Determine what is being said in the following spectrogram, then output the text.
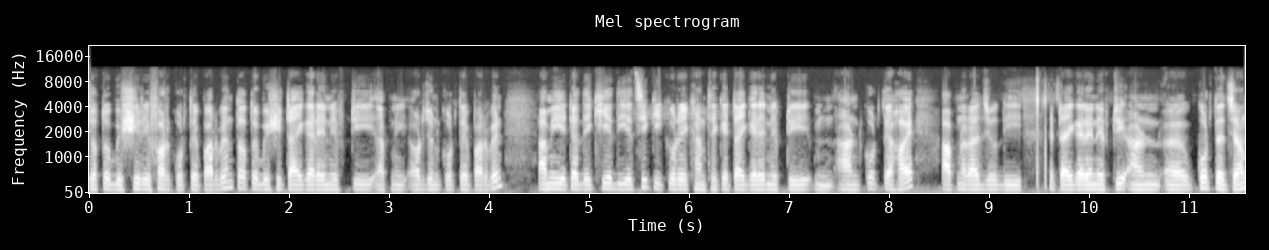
যত বেশি রেফার করতে পারবেন, তত বেশি টাইগার এনএফটি আপনি অর্জন করতে পারবেন। আমি এটা দেখিয়ে দিয়েছি কি করে এখান থেকে টাইগার এনএফটি আর্ন করতে হয়। আপনারা যদি টাইগার এনএফটি আর্ন করতে চান,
